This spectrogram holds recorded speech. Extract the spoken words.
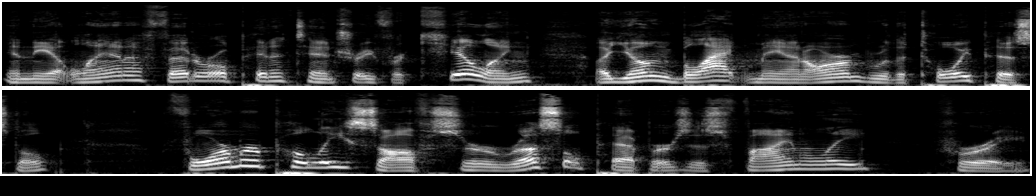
in the Atlanta Federal Penitentiary for killing a young black man armed with a toy pistol, former police officer Russell Peppers is finally free.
